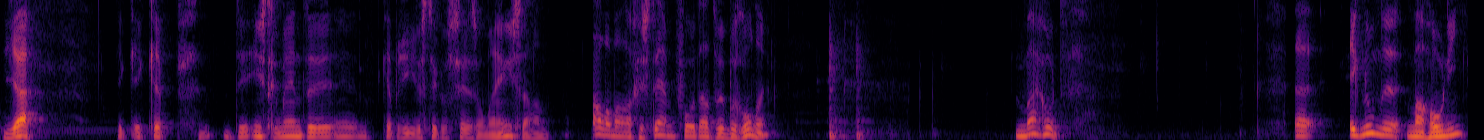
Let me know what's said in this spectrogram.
Ja, ik, ik heb de instrumenten, eh, ik heb er hier een stuk of zes om me heen staan, allemaal gestemd voordat we begonnen. Maar goed, uh, ik noemde Mahoney.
